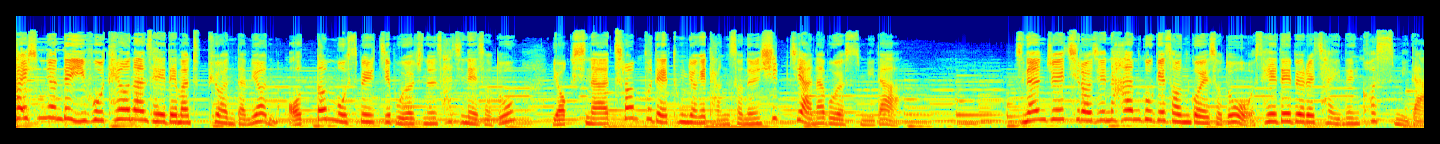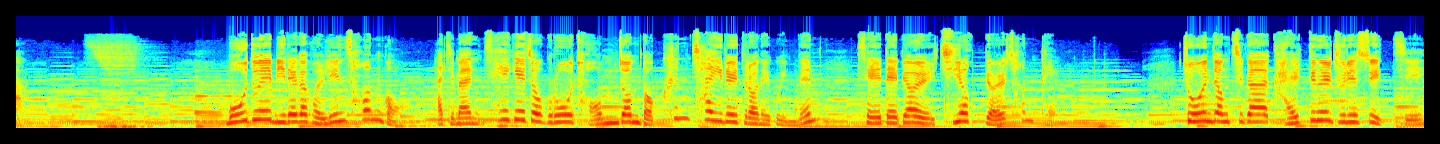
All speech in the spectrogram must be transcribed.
80년대 이후 태어난 세대만 투표한다면 어떤 모습일지 보여주는 사진에서도 역시나 트럼프 대통령의 당선은 쉽지 않아 보였습니다. 지난주에 치러진 한국의 선거에서도 세대별의 차이는 컸습니다. 모두의 미래가 걸린 선거. 하지만 세계적으로 점점 더 큰 차이를 드러내고 있는 세대별, 지역별 선택. 좋은 정치가 갈등을 줄일 수 있지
